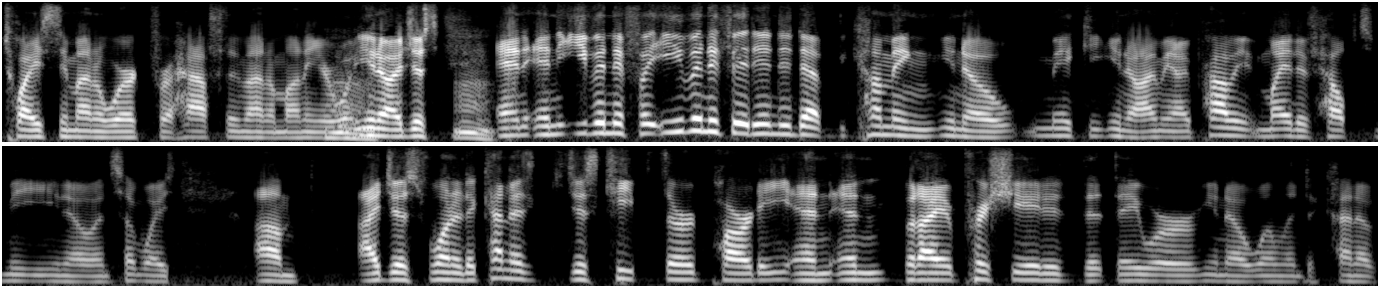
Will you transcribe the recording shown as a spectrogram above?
twice the amount of work for half the amount of money or mm. you know i just mm. and and even if even if it ended up becoming you know making you know i mean i probably might have helped me you know in some ways um, I just wanted to kind of just keep third party and and but I appreciated that they were you know willing to kind of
